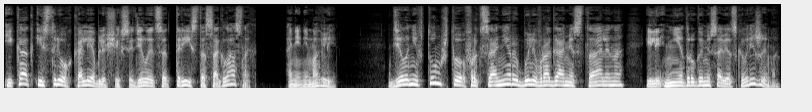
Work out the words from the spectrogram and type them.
и как из трех колеблющихся делается 300 согласных, они не могли. Дело не в том, что фракционеры были врагами Сталина или недругами советского режима.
